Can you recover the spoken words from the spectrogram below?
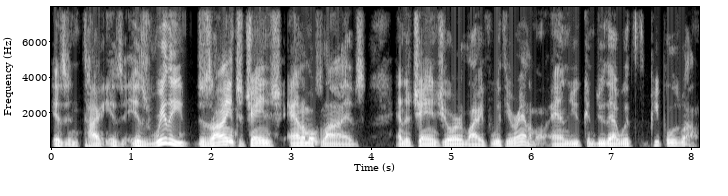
is entire is is really designed to change animals' lives and to change your life with your animal, and you can do that with people as well.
